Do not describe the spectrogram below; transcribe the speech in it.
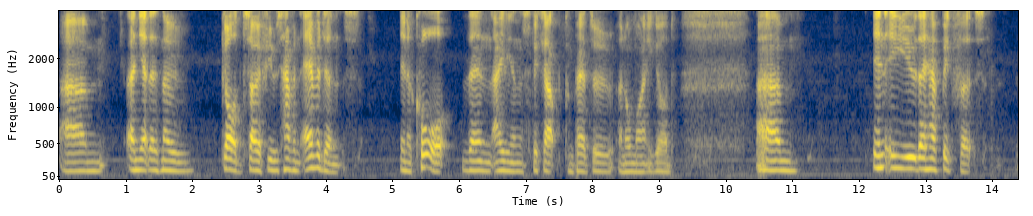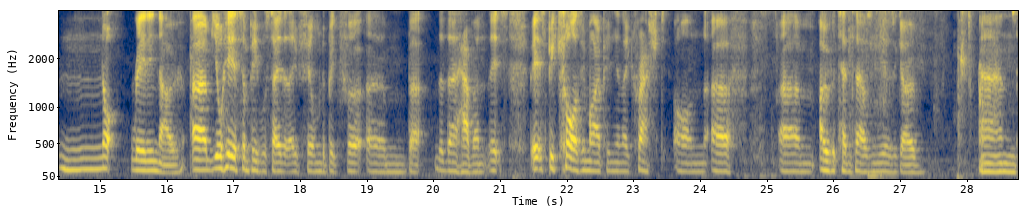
um, and yet there's no God. So if you was having evidence in a court then aliens stick up compared to an almighty God. Um, in EU, they have Bigfoots. Not really, no. Um, you'll hear some people say that they've filmed a Bigfoot, um, but that they haven't. It's it's because, in my opinion, they crashed on Earth um, over ten thousand years ago, and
